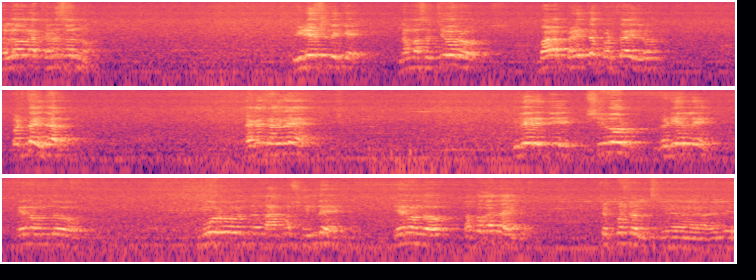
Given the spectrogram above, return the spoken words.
ಹಲವರ ಕನಸನ್ನು ಈಡೇರಿಸಲಿಕ್ಕೆ ನಮ್ಮ ಸಚಿವರು ಬಹಳ ಪ್ರಯತ್ನ ಪಡ್ತಾ ಇದ್ರು, ಪಡ್ತಾ ಇದ್ದಾರೆ. ಯಾಕಂತಂದ್ರೆ ಇದೇ ರೀತಿ ಶಿರೂರ್ ಗಡಿಯಲ್ಲಿ ಏನೋ ಒಂದು ಮೂರು ಅಂತ ನಾಲ್ಕು ವರ್ಷ ಹಿಂದೆ ಏನೊಂದು ಅಪಘಾತ ಆಯಿತು. ಚೆಕ್ ಪೋಸ್ಟಲ್ಲಿ ಅಲ್ಲಿ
